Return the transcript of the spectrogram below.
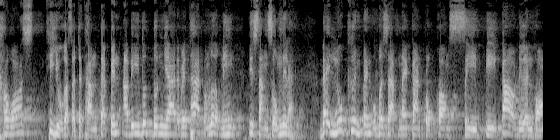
คาวอสที่อยู่กับสัจธรรม แต่เป็นอาบีดุดดุนยาแต่เป็นทาสของโลกนี้ที่สั่งสมนี่แหละ ได้ลุกขึ้นเป็นอุปสรรคในการปกครอง 4 ปี 9 เดือนของ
